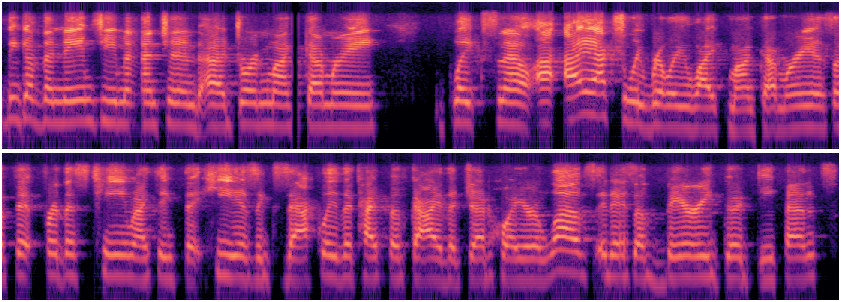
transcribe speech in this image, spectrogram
I think of the names you mentioned, uh, Jordan Montgomery, Blake Snell. I, I, actually really like Montgomery as a fit for this team. I think that he is exactly the type of guy that Jed Hoyer loves. It is a very good defense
